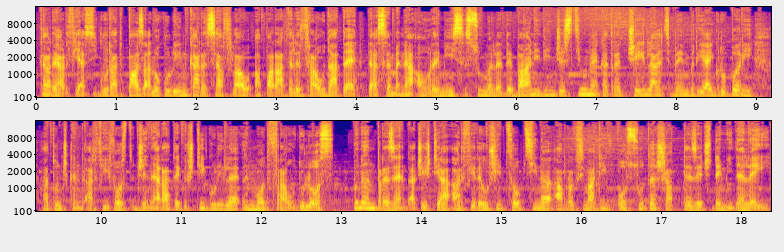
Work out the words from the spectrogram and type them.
care ar fi asigurat paza locului în care se aflau aparatele fraudate. De asemenea, au remis sumele de bani din gestiune către ceilalți membri ai grupării, atunci când ar fi fost generate câștigurile în mod fraudulos. Până în prezent, aceștia ar fi reușit să obțină aproximativ 170.000 de lei.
